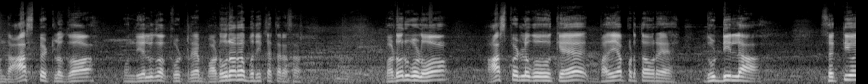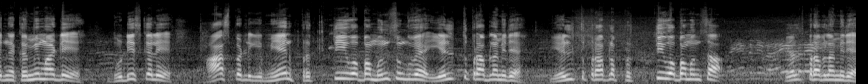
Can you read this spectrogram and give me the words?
ಒಂದು ಹಾಸ್ಪಿಟ್ಲಿಗೋ ಒಂದು ಎಲ್ಗೋ ಕೊಟ್ಟರೆ ಬಡವರ ಬದುಕತ್ತಾರೆ ಸರ್ ಬಡವ್ರುಗಳು ಹಾಸ್ಪಿಟ್ಲಿಗೆ ಹೋಗೋಕ್ಕೆ ಭಯ ಪಡ್ತಾವ್ರೆ. ದುಡ್ಡಿಲ್ಲ. ಶಕ್ತಿ ಯೋಜನೆ ಕಮ್ಮಿ ಮಾಡಲಿ ದುಡ್ಡಿಸ್ಕಲಿ ಹಾಸ್ಪಿಟ್ಲಿಗೆ ಮೇನ್ ಪ್ರತಿಯೊಬ್ಬ ಮನ್ಸಂಗೂ ಎಲ್ತ್ ಪ್ರಾಬ್ಲಮ್ ಇದೆ. ಎಲ್ತ್ ಪ್ರಾಬ್ಲಮ್ ಪ್ರತಿಯೊಬ್ಬ ಮನ್ಸ. ಎಲ್ತ್ ಪ್ರಾಬ್ಲಮ್ ಇದೆ.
